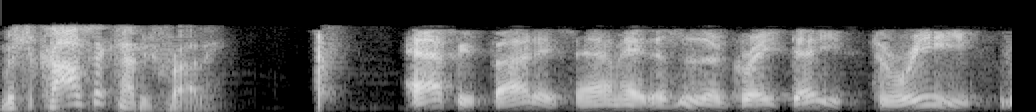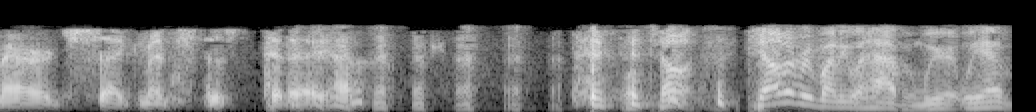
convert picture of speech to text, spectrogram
Mr. Kosick, happy Friday. Happy Friday, Sam. Hey, this is a great day. Three marriage segments this, today, huh? well, tell, tell everybody what happened. We, we have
